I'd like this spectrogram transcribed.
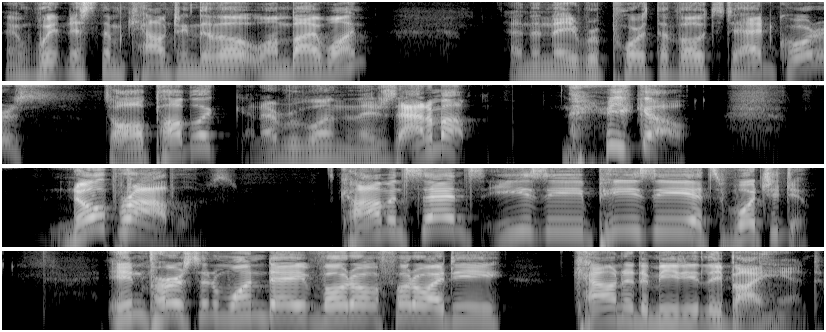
and witness them counting the vote one by one. And then they report the votes to headquarters. It's all public and everyone, and they just add them up. There you go. No problems. Common sense, easy peasy. It's what you do. In person, one day, photo, photo ID counted immediately by hand.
